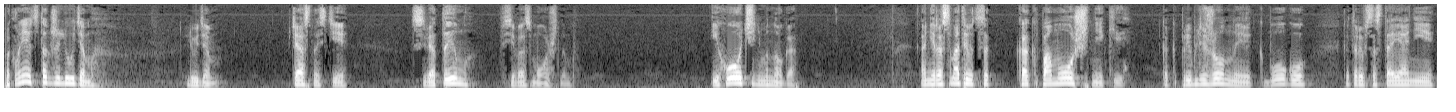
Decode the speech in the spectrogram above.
Поклоняются также людям – людям, в частности, святым всевозможным. Их очень много. Они рассматриваются как помощники, как приближенные к Богу, которые в состоянии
